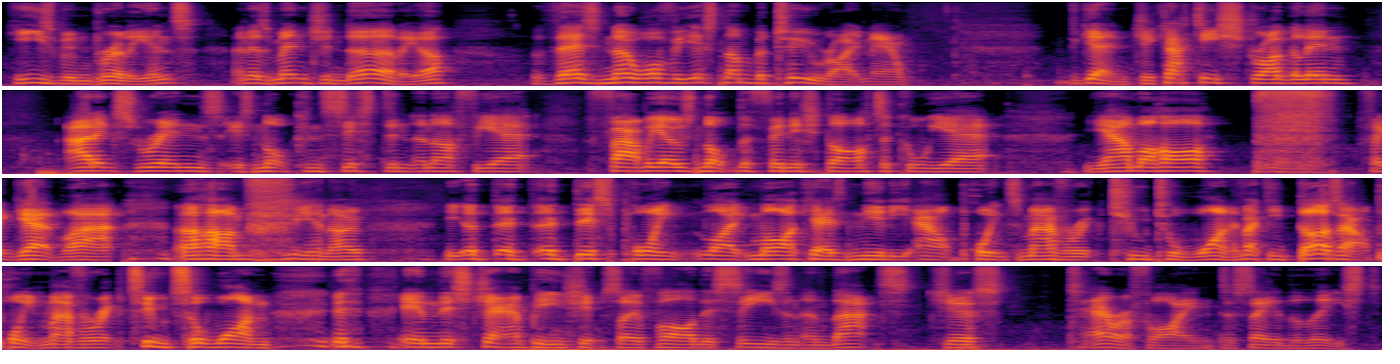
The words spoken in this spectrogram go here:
He's been brilliant, and as mentioned earlier, there's no obvious number two right now. Again, Ducati's struggling. Alex Rins is not consistent enough yet. Fabio's not the finished article yet. Yamaha, pff, forget that. Um, you know, at, at, at this point, like Marquez nearly outpoints Maverick two to one. In fact, he does outpoint Maverick two to one in this championship so far this season, and that's just terrifying to say the least.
